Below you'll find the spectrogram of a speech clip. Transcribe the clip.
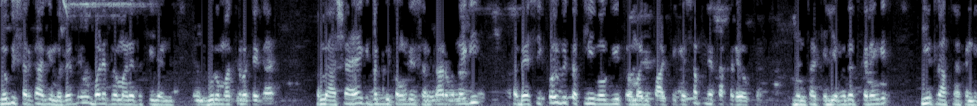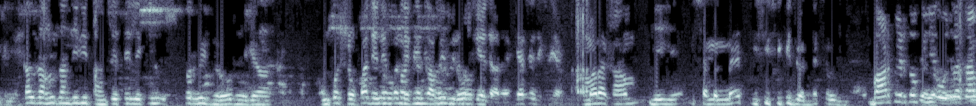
जो भी सरकार की मदद है, वो बड़े पैमाने तक की जानी चाहिए। गुरु माथे पर टेका है। हमें आशा है कि जब भी कांग्रेस सरकार बनेगी, तब ऐसी कोई भी तकलीफ़ होगी तो हमारी पार्टी के सब नेता खड़े होकर जनता के लिए मदद करेंगे, ये प्रार्थना करने के लिए। कल राहुल गांधी भी पहुँचे थे, लेकिन उस पर भी विरोध हो गया। उनको शोभा देने पर लेकर काफ़ी विरोध किया जा रहा है। कैसे दिख रहा है? हमारा काम यही है इस संबंध में पीसीसी के जो अध्यक्ष है बाढ़ पीड़ितों के लिए ओजला साहब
